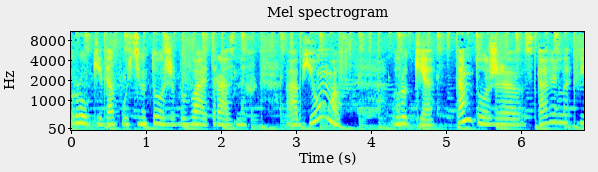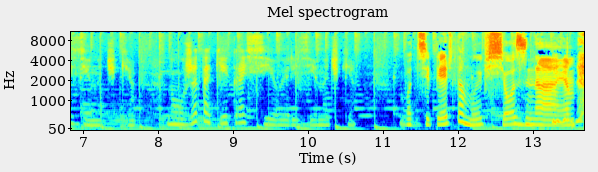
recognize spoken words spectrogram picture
руки, допустим, тоже бывают разных объемов в руке, там тоже ставила резиночки. Но уже такие красивые резиночки. Вот теперь-то мы все знаем.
